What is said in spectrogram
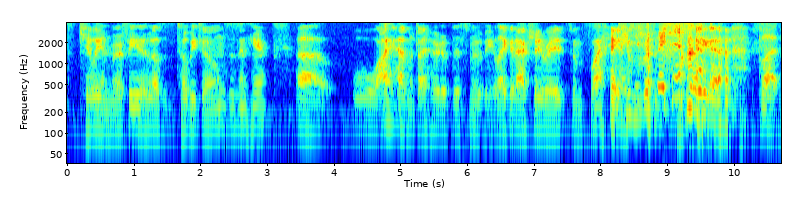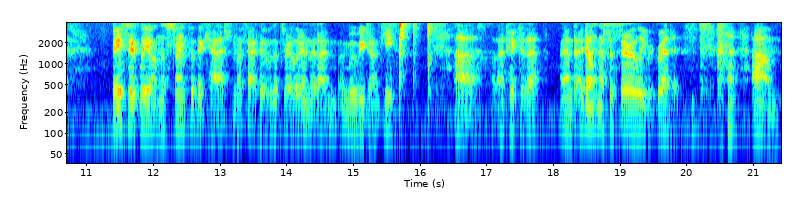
Cillian Murphy. Who else is Toby Jones is in here. Uh, why haven't I heard of this movie? Like it actually raised some flags. Makes you suspicious. yeah, but basically on the strength of the cast and the fact that it was a thriller and that I'm a movie junkie, uh, I picked it up, and I don't necessarily regret it. um,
